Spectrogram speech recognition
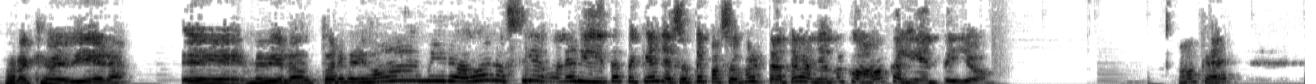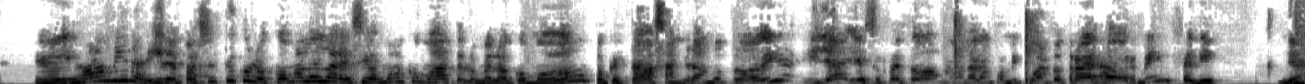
para que me viera. Eh, me vio la doctora y me dijo, ay, mira, bueno, sí, es una heridita pequeña, eso te pasó por estarte bañando con agua caliente. Y yo, ok. Y me dijo, ah, mira, y de paso este colocó mal el adhesivo, vamos a acomodártelo. Me lo acomodó porque estaba sangrando todavía y ya, y eso fue todo. Me mandaron para mi cuarto otra vez a dormir, feliz. Ya.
